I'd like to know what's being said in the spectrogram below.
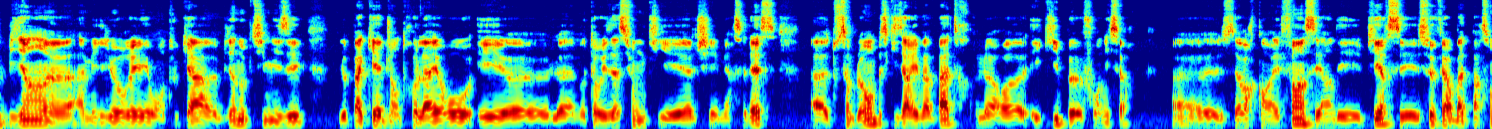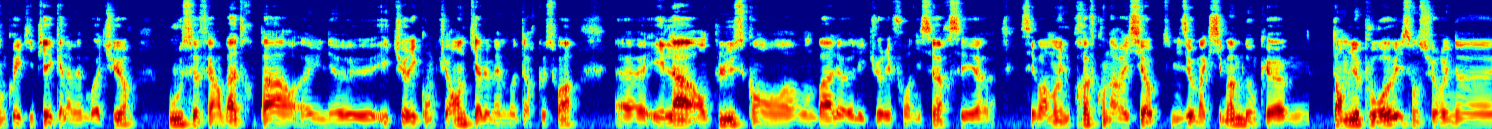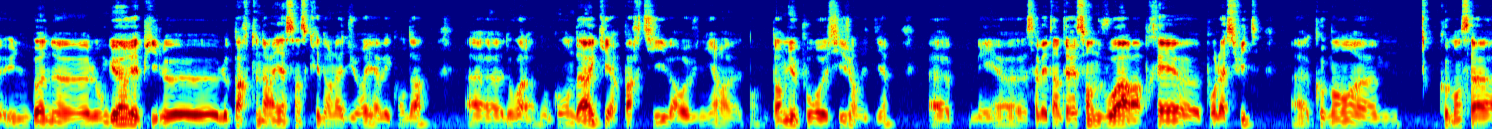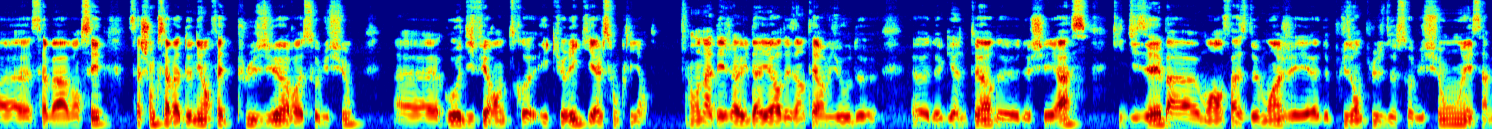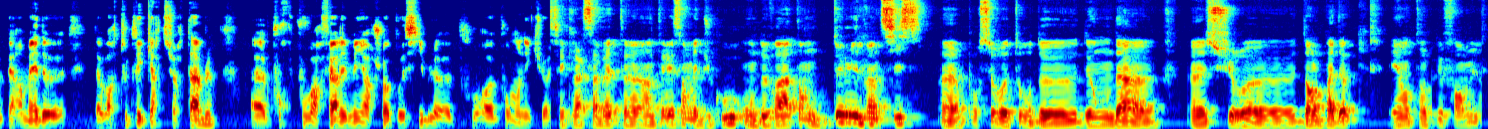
bien amélioré ou en tout cas bien optimisé le package entre l'aéro et la motorisation qui est elle chez Mercedes, tout simplement parce qu'ils arrivent à battre leur équipe fournisseur. Euh, savoir qu'en F1, c'est un des pires, c'est se faire battre par son coéquipier qui a la même voiture ou se faire battre par une euh, écurie concurrente qui a le même moteur que soi. Euh, et là, en plus, quand on bat l'écurie fournisseur, c'est c'est vraiment une preuve qu'on a réussi à optimiser au maximum. Donc tant mieux pour eux, ils sont sur une, une bonne longueur et puis le, partenariat s'inscrit dans la durée avec Honda. Euh, donc voilà, donc Honda qui est reparti, va revenir, tant mieux pour eux aussi, j'ai envie de dire. mais ça va être intéressant de voir après pour la suite comment comment ça, ça va avancer, sachant que ça va donner en fait plusieurs solutions aux différentes écuries qui elles sont clientes. On a déjà eu d'ailleurs des interviews de, euh, de Gunter de, chez As qui disait bah moi en face de moi j'ai de plus en plus de solutions et ça me permet d'avoir toutes les cartes sur table euh, pour pouvoir faire les meilleurs choix possibles pour, mon écurie. C'est clair, ça va être euh, intéressant, mais du coup on devra attendre 2026 pour ce retour de, Honda dans le paddock et en tant que Formule.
